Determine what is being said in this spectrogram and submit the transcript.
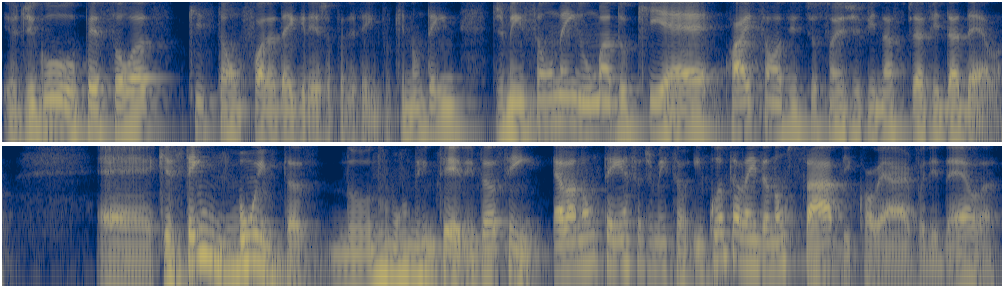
Eu digo pessoas que estão fora da igreja, por exemplo, que não tem dimensão nenhuma do que é, quais são as instruções divinas para a vida dela. É, que existem muitas no, no mundo inteiro. Então, assim, ela não tem essa dimensão. Enquanto ela ainda não sabe qual é a árvore dela,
